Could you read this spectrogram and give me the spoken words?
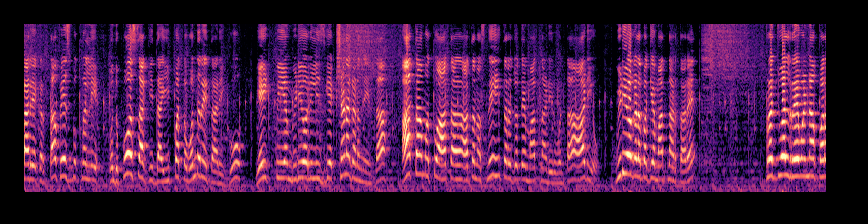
ಕಾರ್ಯಕರ್ತ ಫೇಸ್ಬುಕ್ನಲ್ಲಿ ಒಂದು ಪೋಸ್ಟ್ ಹಾಕಿದ್ದ ಇಪ್ಪತ್ತ ಒಂದನೇ ತಾರೀಕು ಏಯ್ಟ್ ಪಿ ಎಂ ವಿಡಿಯೋ ರಿಲೀಸ್ಗೆ ಕ್ಷಣಗಣನೆ ಅಂತ ಆತ ಮತ್ತು ಆತ, ಆತನ ಸ್ನೇಹಿತರ ಜೊತೆ ಮಾತನಾಡಿರುವಂತಹ ಆಡಿಯೋ ವಿಡಿಯೋಗಳ ಬಗ್ಗೆ ಮಾತನಾಡ್ತಾರೆ. ಪ್ರಜ್ವಲ್ ರೇವಣ್ಣ ಪರ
